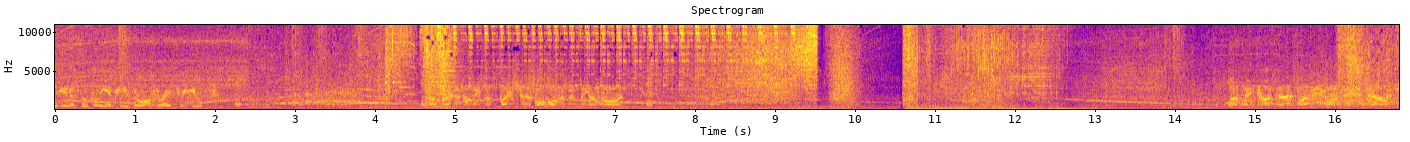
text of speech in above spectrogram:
All units, local EMPs are authorized for use. Suspect has released a spike strip. All officers, be on guard. I've made contact. My vehicle has taken damage.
